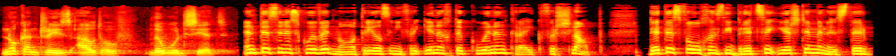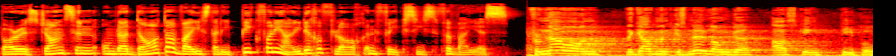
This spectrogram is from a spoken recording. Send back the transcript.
no country is out of the woods yet. Intussen is COVID-maatreëls in die Verenigde Koninkryk verslap. Dit is volgens die Britse eerste minister Boris Johnson omdat data wys dat die piek van die huidige vlaaginfeksies verby is. From now on, the government is no longer asking people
